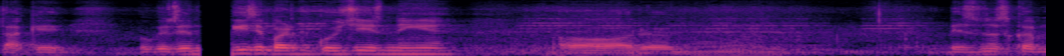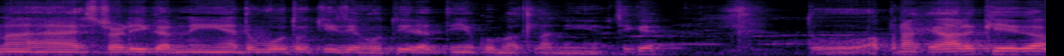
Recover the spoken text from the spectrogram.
تاکہ، کیونکہ زندگی سے بڑھ کے کوئی چیز نہیں ہے اور بزنس کرنا ہے اسٹڈی کرنی ہے تو وہ تو چیزیں ہوتی رہتی ہیں، کوئی مسئلہ نہیں ہے، ٹھیک ہے؟ تو اپنا خیال رکھیے گا،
